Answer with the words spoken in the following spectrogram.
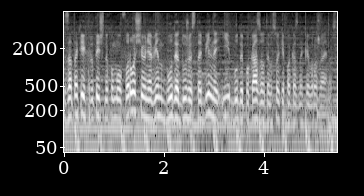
за таких критичних умов вирощування він буде дуже стабільний і буде показувати високі показники врожайності.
